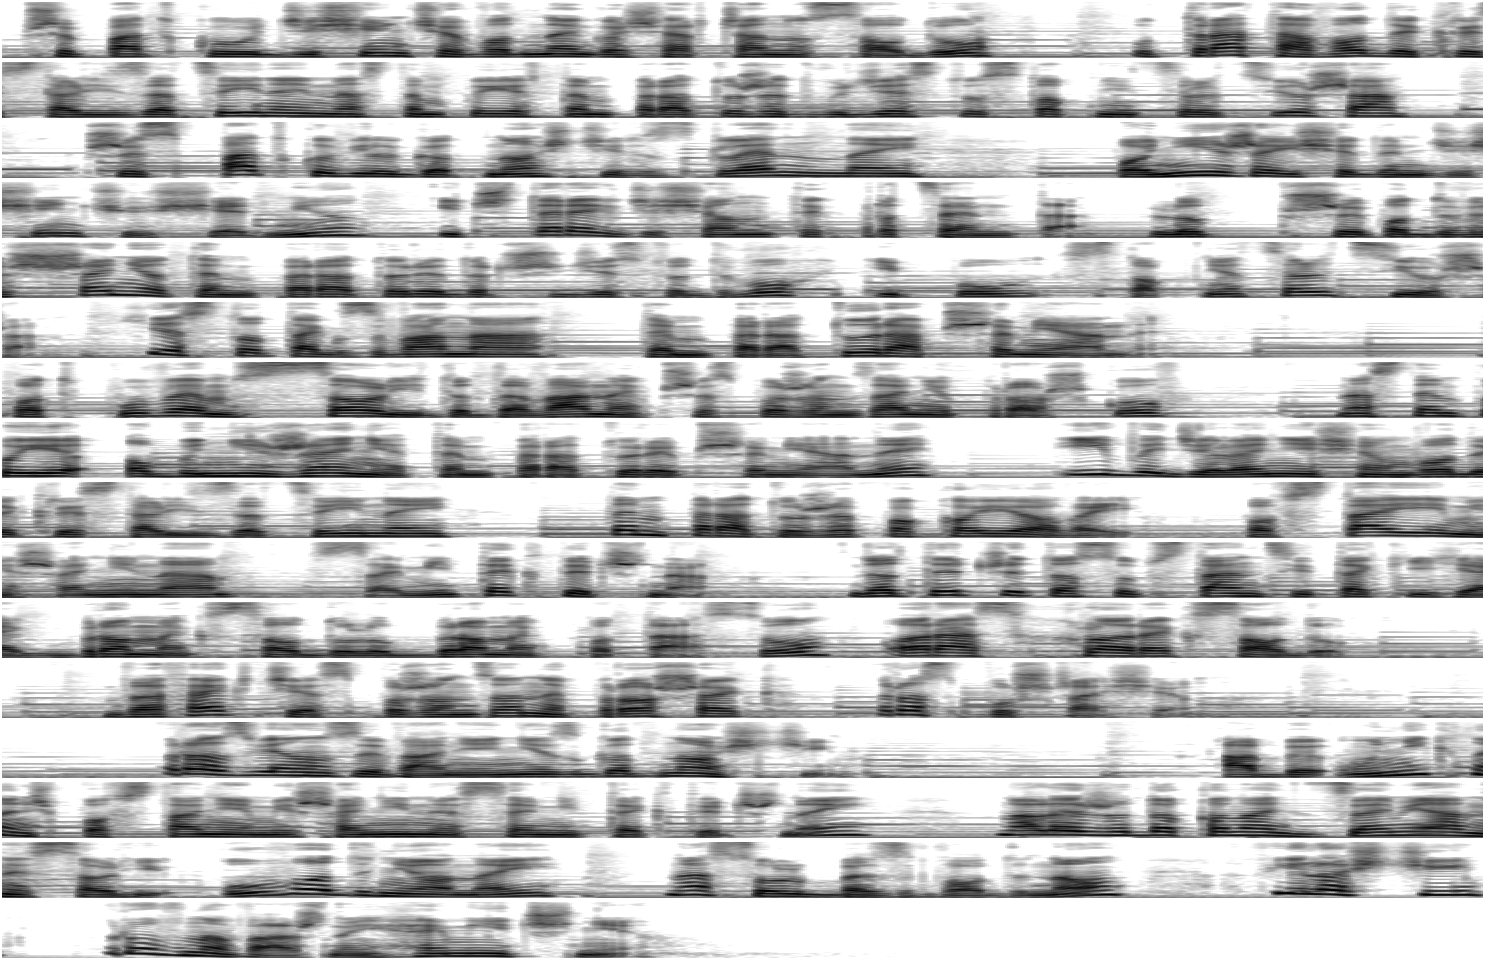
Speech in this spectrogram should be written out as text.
Przypadku 10-wodnego siarczanu sodu utrata wody krystalizacyjnej następuje w temperaturze 20 stopni Celsjusza przy spadku wilgotności względnej poniżej 77,4% lub przy podwyższeniu temperatury do 32,5 stopnia Celsjusza. Jest to tak zwana temperatura przemiany. Pod wpływem soli dodawanych przy sporządzaniu proszków następuje obniżenie temperatury przemiany i wydzielenie się wody krystalizacyjnej w temperaturze pokojowej. Powstaje mieszanina semitektyczna. Dotyczy to substancji takich jak bromek sodu lub bromek potasu oraz chlorek sodu. W efekcie sporządzony proszek rozpuszcza się. Rozwiązywanie niezgodności. Aby uniknąć powstania mieszaniny semitektycznej, należy dokonać zamiany soli uwodnionej na sól bezwodną w ilości równoważnej chemicznie.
